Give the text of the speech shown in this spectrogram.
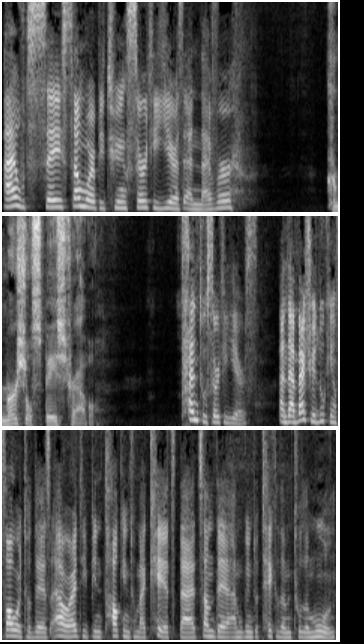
I would say somewhere between 30 years and never. Commercial space travel. 10 to 30 years. And I'm actually looking forward to this. I already been talking to my kids that someday I'm going to take them to the moon,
